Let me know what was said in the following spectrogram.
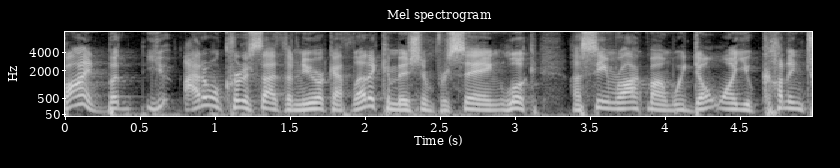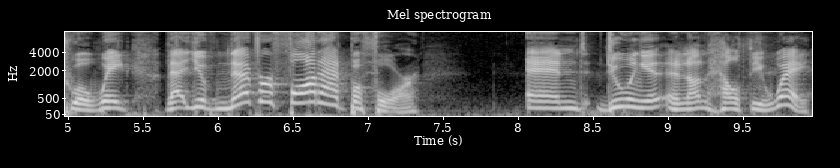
Fine, but you, I don't criticize the New York Athletic Commission for saying, "Look, Hasim Rahman, we don't want you cutting to a weight that you've never fought at before." And doing it in an unhealthy way.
